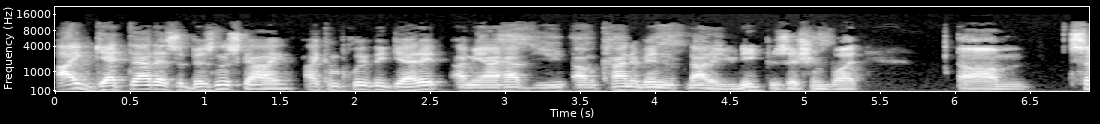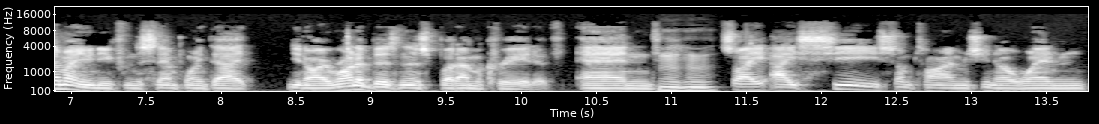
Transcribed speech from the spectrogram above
I get that as a business guy. I completely get it. I mean, I have I'm kind of in not a unique position, but um, semi unique from the standpoint that you know I run a business, but I'm a creative, and mm-hmm. so I, I see sometimes you know when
